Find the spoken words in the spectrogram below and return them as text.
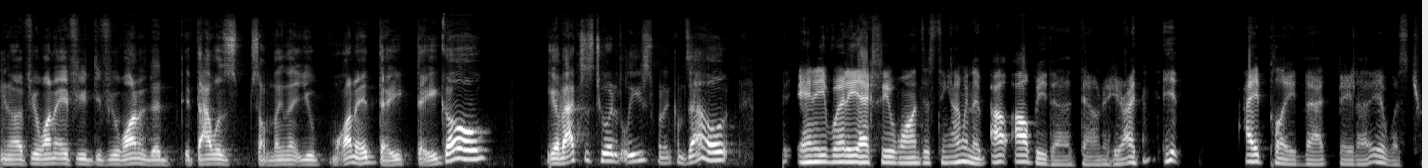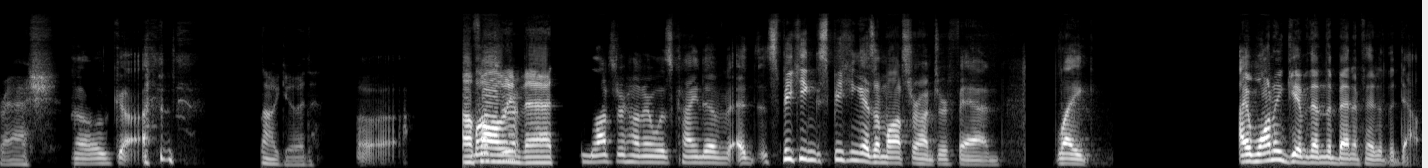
You know, if you want to, if you if you wanted to, if that was something that you wanted, there you, there you go. You have access to it at least when it comes out. Anybody actually want this thing? I'm gonna. I'll, I'll be the downer here. I it. I played that beta. It was trash. Oh God. Not good. Uh, Uh, following that, Monster Hunter was kind of uh, speaking speaking as a Monster Hunter fan, like I want to give them the benefit of the doubt,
